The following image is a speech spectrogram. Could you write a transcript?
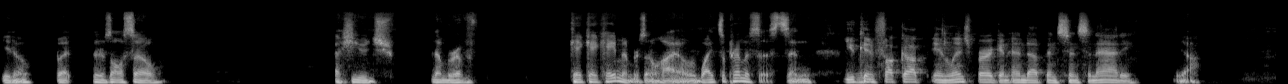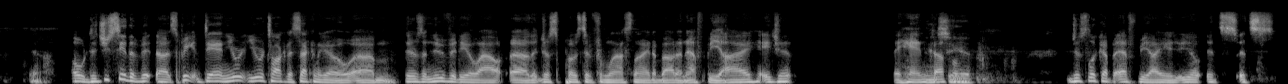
you know but there's also a huge number of KKK members in Ohio, white supremacists, and You can fuck up in Lynchburg and end up in Cincinnati. Yeah, yeah. Oh, did you see the vi- uh, speak, Dan? You were you were talking a second ago. Um, there's a new video out uh, that just posted from last night about an FBI agent. They handcuff see him. it. Just look up FBI. You know, it's it's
